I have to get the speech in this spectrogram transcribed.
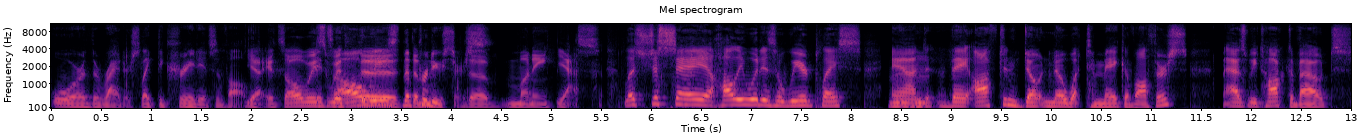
or the writers, like the creatives involved. Yeah, it's always It's with always the, the producers. the money. Yes. Let's just say Hollywood is a weird place and they often don't know what to make of authors. As we talked about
